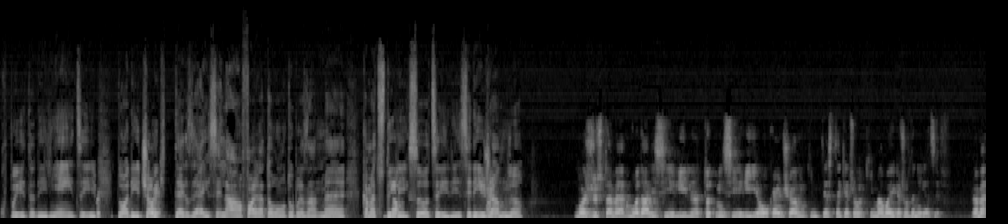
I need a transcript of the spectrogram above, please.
couper. Tu as des liens, tu avoir des chums qui te textent, hey, c'est l'enfer à Toronto présentement. Comment tu délègues ça? C'est des jeunes, là. Moi, justement, moi, dans les séries, là, toutes mes séries, il n'y a aucun chum qui me testait quelque chose, qui m'envoyait quelque chose de négatif. Vraiment.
